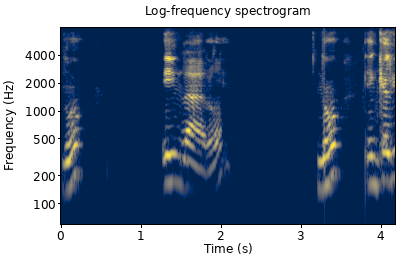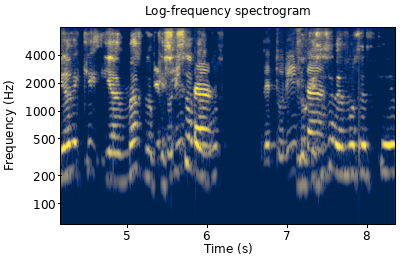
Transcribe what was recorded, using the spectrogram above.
¿no? Y, Claro, ¿no? En calidad de que, y además lo que sí sabemos, De lo que turista. sí sabemos es que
